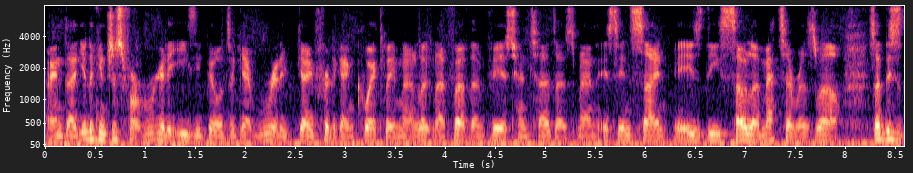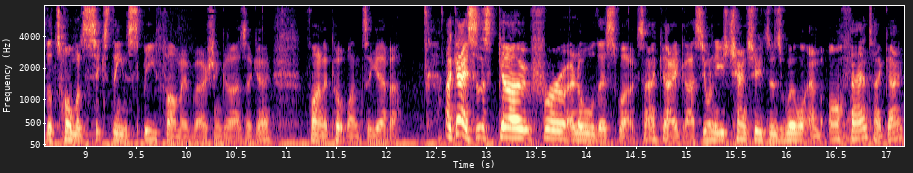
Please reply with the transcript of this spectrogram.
and uh, you're looking just for a really easy build to get really going through the game quickly, man. Look no further than Vyr's Chantodo's, man. It's insane. It is the solo meta as well. So this is the Torment 16 speed farming version, guys, okay? Finally put one together. Okay, so let's go through and all this works. Okay, guys, so you want to use Chantodo's Will and Offhand, okay?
